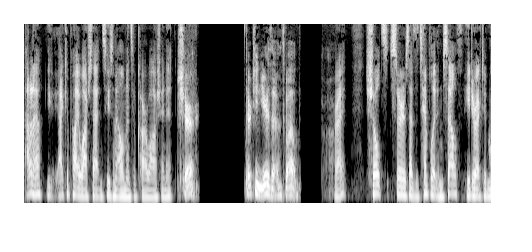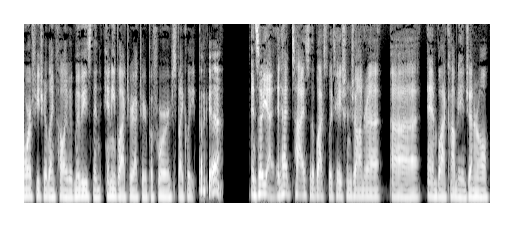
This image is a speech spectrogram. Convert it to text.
I don't know. I could probably watch that and see some elements of Car Wash in it. Sure. 13 years, though. That's wild. right? Schultz serves as the template himself. He directed more feature length Hollywood movies than any black director before Spike Lee. Fuck yeah. And so, yeah, it had ties to the black exploitation genre uh, and black comedy in general,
